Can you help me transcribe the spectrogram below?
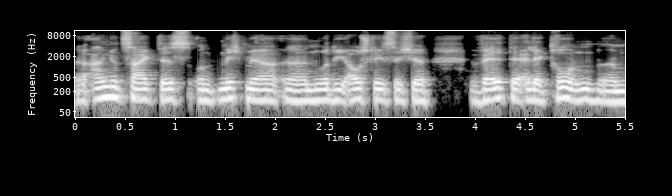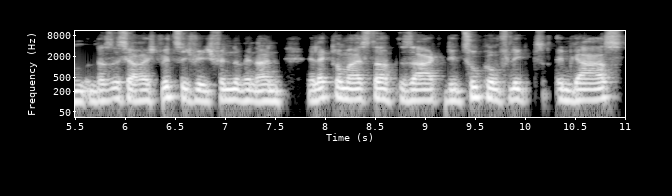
äh, angezeigt ist und nicht mehr äh, nur die ausschließliche Welt der Elektronen. Ähm, das ist ja recht witzig, wie ich finde, wenn ein Elektromeister sagt, die Zukunft liegt im Gas,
